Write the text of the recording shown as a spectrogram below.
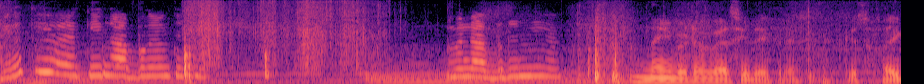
ਵੀਰੇ ਕੀ ਹੋਇਆ ਕੀ ਨੱਬ ਗਏ ਹੋ ਤੁਸੀਂ ਮੈਂ ਨੱਬ ਗਈ ਨਹੀਂ ਆ ਨਹੀਂ ਬੇਟਾ ਵੈਸੇ ਹੀ ਦੇਖ ਰਿਹਾ ਸੀ ਕਿ ਸਫ਼ਾਈ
